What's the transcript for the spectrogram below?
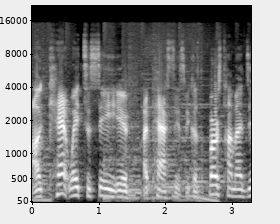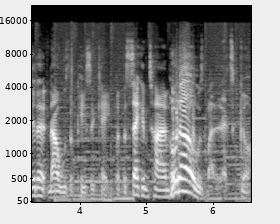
I can't wait to see if I pass this, because the first time I did it, that was a piece of cake. But the second time, who knows? But let's go.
